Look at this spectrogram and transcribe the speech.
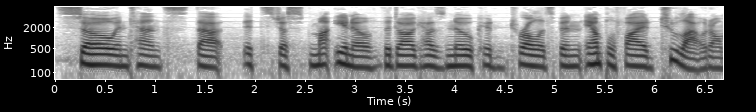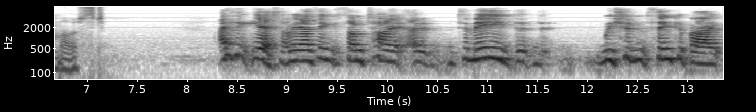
so intense that it's just my, you know the dog has no control. It's been amplified too loud almost. I think yes. I mean, I think sometimes uh, to me, th- th- we shouldn't think about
